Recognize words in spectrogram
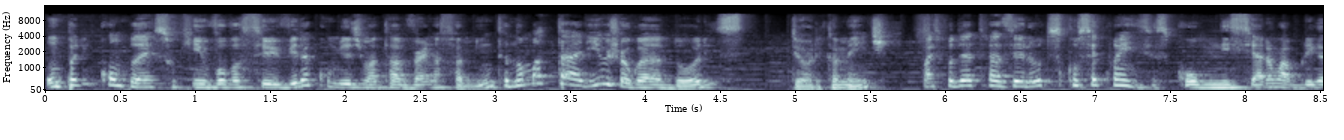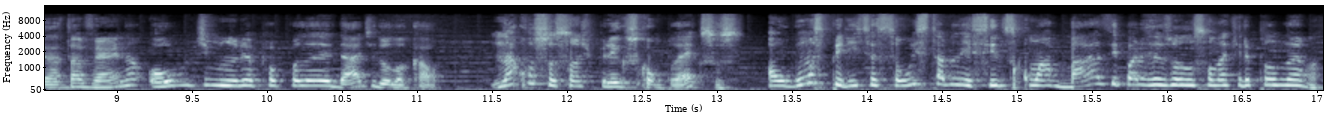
Um perigo complexo que envolva servir a comida de uma taverna faminta não mataria os jogadores, teoricamente, mas poderia trazer outras consequências, como iniciar uma briga na taverna ou diminuir a popularidade do local. Na construção de perigos complexos, algumas perícias são estabelecidas como a base para a resolução daquele problema.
